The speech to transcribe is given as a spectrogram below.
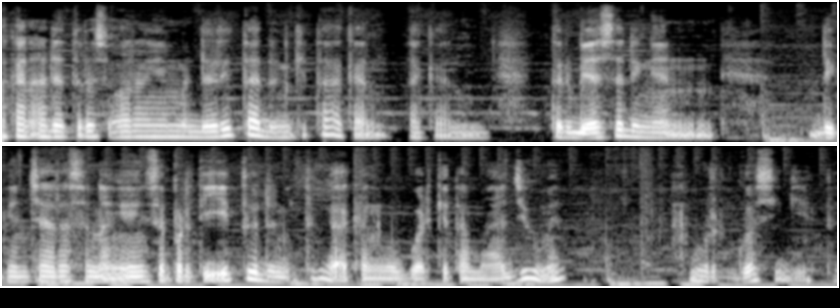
akan ada terus orang yang menderita dan kita akan akan terbiasa dengan dengan cara senang yang seperti itu dan itu nggak akan membuat kita maju men. Menurut gue sih gitu.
